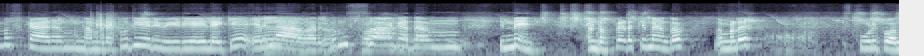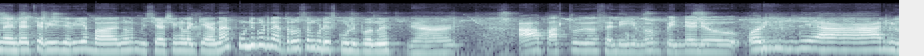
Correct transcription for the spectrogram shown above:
നമസ്കാരം. നമ്മുടെ പുതിയൊരു വീഡിയോയിലേക്ക് എല്ലാവർക്കും സ്വാഗതം. ഇന്നേ ഉണ്ടോ പിടയ്ക്കുന്നുണ്ടോ നമ്മുടെ സ്കൂളിൽ പോകുന്നതിന്റെ ചെറിയ ചെറിയ ഭാഗങ്ങളും വിശേഷങ്ങളൊക്കെയാണ്. ഉണ്ണിക്കുട്ടൻ എത്ര ദിവസം കൂടി സ്കൂളിൽ പോകുന്നത് ഞാൻ ആ പത്ത് ദിവസം ലീവും പിന്നെ ഒരു ഒരു ആറ്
